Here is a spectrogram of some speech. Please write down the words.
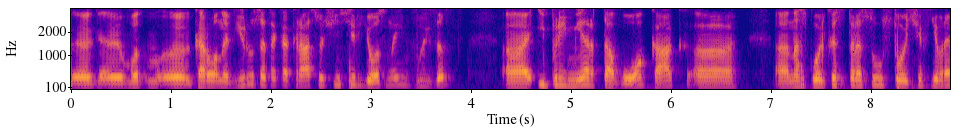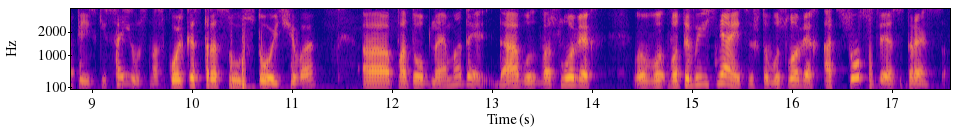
э, вот э, коронавирус это как раз очень серьезный вызов Э, и пример того, как э, э, насколько стрессоустойчив Европейский Союз, насколько стрессоустойчива подобная модель. Да? В, условиях, вот и выясняется, что в условиях отсутствия стрессов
